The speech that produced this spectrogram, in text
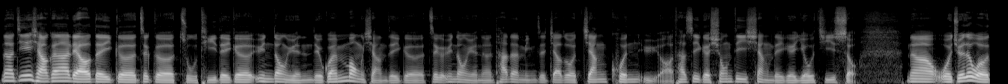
那今天想要跟他聊的一个这个主题的一个运动员，有关于梦想的一个这个运动员呢，他的名字叫做姜坤宇哦，他是一个兄弟象的一个游击手。那我觉得我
